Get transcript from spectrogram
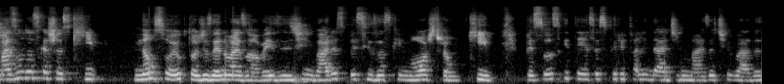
Mas uma das questões que não sou eu que estou dizendo mais uma vez, existem várias pesquisas que mostram que pessoas que têm essa espiritualidade mais ativada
